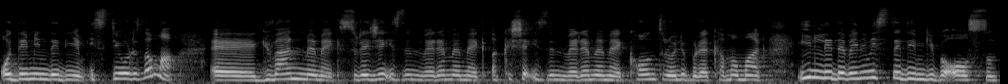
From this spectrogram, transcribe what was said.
O demin dediğim istiyoruz ama e, güvenmemek, sürece izin verememek, akışa izin verememek, kontrolü bırakamamak, ille de benim istediğim gibi olsun,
